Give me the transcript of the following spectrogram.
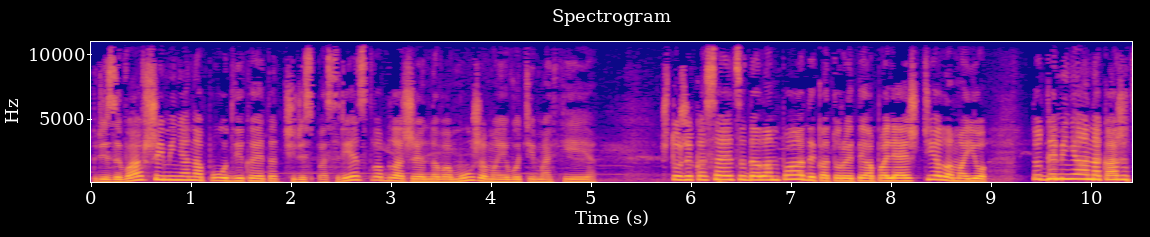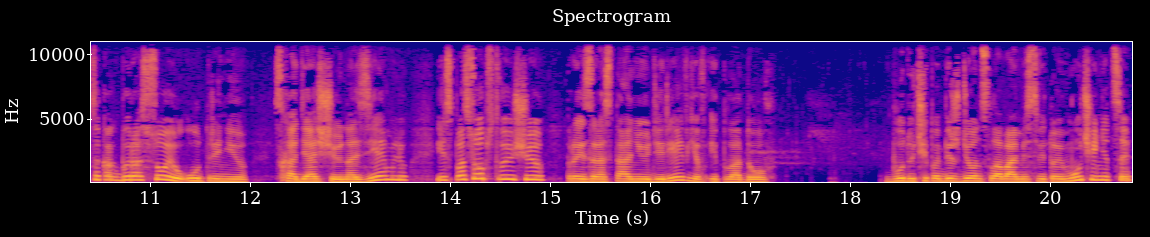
призывавший меня на подвиг этот через посредство блаженного мужа моего Тимофея. Что же касается до лампады, которой ты опаляешь тело мое, то для меня она кажется как бы росою утреннюю, сходящую на землю и способствующую произрастанию деревьев и плодов. Будучи побежден словами святой мученицы,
